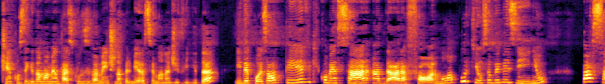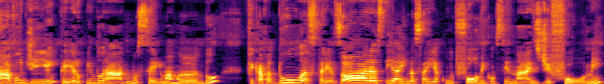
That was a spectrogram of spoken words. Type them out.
tinha conseguido amamentar exclusivamente na primeira semana de vida e depois ela teve que começar a dar a fórmula porque o seu bebezinho passava o dia inteiro pendurado no seio mamando, ficava duas, três horas e ainda saía com fome, com sinais de fome.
